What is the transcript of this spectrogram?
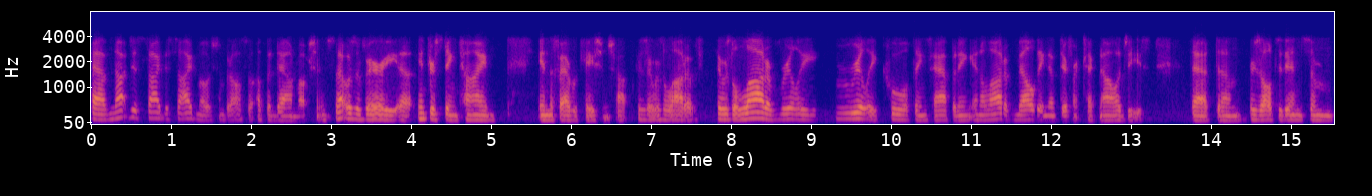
have not just side to side motion, but also up and down motion? So that was a very uh, interesting time in the fabrication shop because there was a lot of there was a lot of really really cool things happening and a lot of melding of different technologies that um, resulted in some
